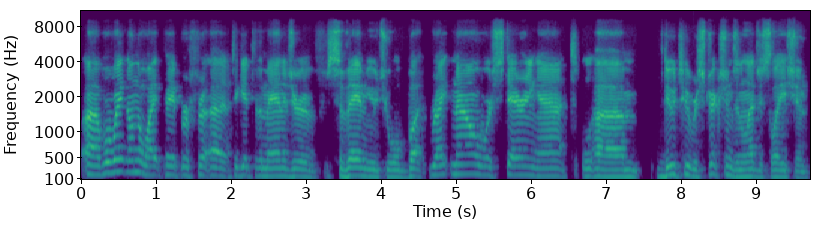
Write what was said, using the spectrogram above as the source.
uh, we're waiting on the white paper for, uh, to get to the manager of Savea Mutual, but right now we're staring at um, due to restrictions and legislation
